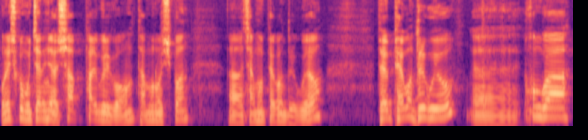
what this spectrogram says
보내시고 문자는요. 샵 8910 단문 50원 어, 장문 100원 들고요. 100, 100원 들고요. 에, 콩과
